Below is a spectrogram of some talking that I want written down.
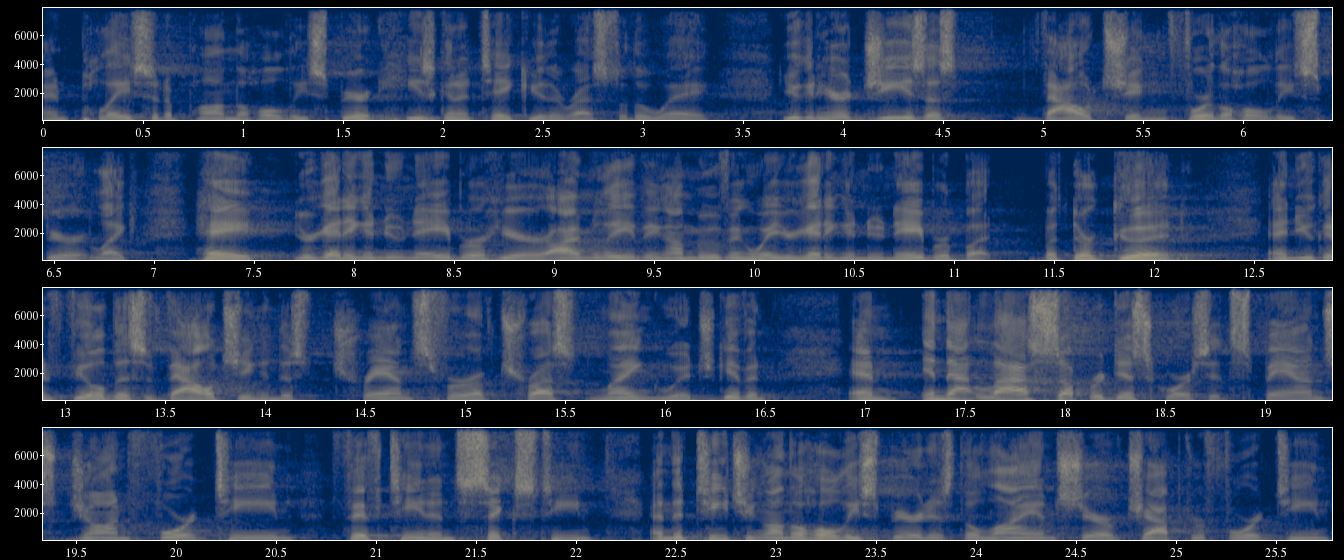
and place it upon the Holy Spirit. He's going to take you the rest of the way. You can hear Jesus vouching for the Holy Spirit, like, hey, you're getting a new neighbor here. I'm leaving, I'm moving away, you're getting a new neighbor, but but they're good. And you can feel this vouching and this transfer of trust language given. And in that Last Supper discourse, it spans John 14, 15, and 16. And the teaching on the Holy Spirit is the lion's share of chapter 14,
